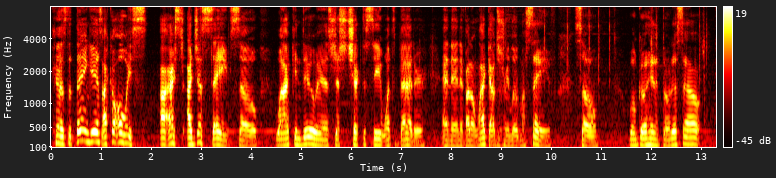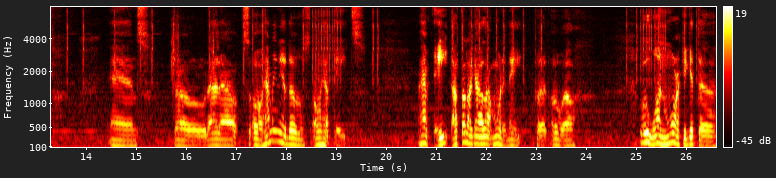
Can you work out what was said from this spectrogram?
Because the thing is, I can always. I, I, I just saved, so what I can do is just check to see what's better. And then if I don't like it, I'll just reload my save. So we'll go ahead and throw this out. And throw that out. So, oh, how many of those? I only have eight. I have eight? I thought I got a lot more than eight. But, oh well. Ooh, one more I could get the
